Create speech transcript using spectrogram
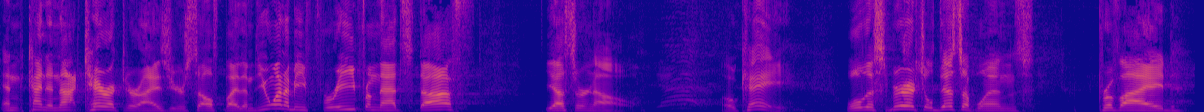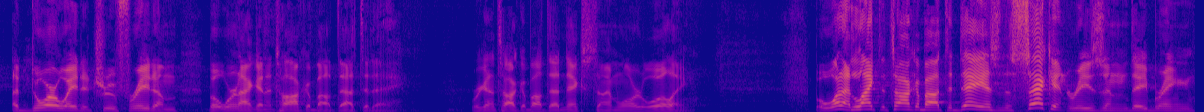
and kind of not characterize yourself by them. Do you want to be free from that stuff? Yes or no? Yes. Okay. Well, the spiritual disciplines provide a doorway to true freedom, but we're not going to talk about that today. We're going to talk about that next time, Lord willing. But what I'd like to talk about today is the second reason they bring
